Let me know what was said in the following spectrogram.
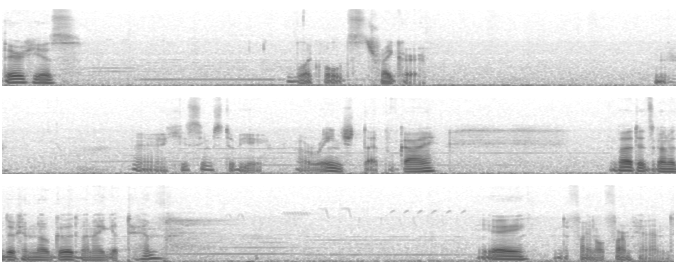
there he is. Blackwold Striker. Hmm. Uh, he seems to be a ranged type of guy. But it's gonna do him no good when I get to him. Yay, the final farmhand.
